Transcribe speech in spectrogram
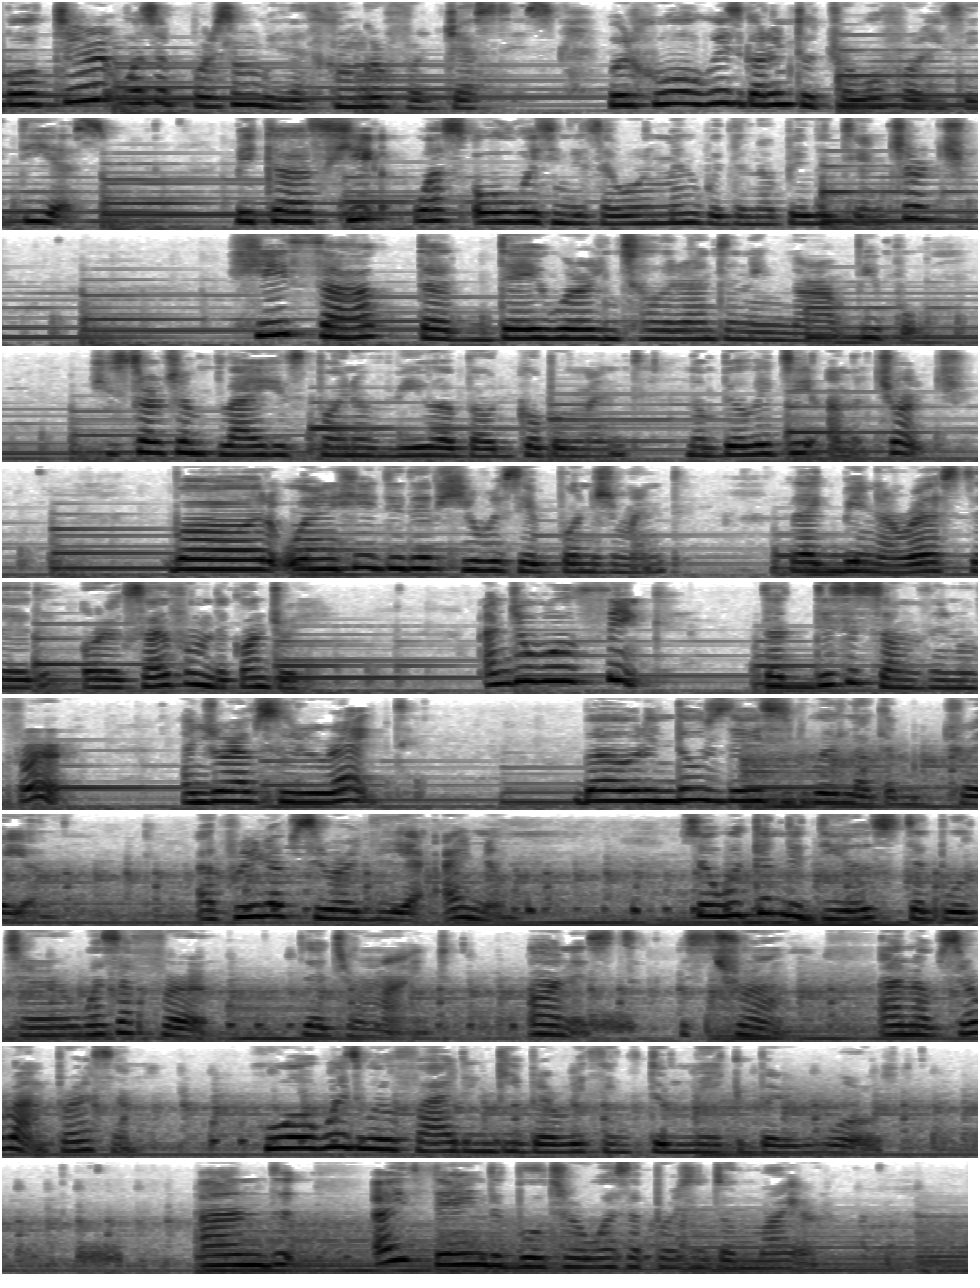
Voltaire was a person with a hunger for justice, but who always got into trouble for his ideas because he was always in disagreement with the nobility and church. He thought that they were intolerant and ignorant people. He started to imply his point of view about government, nobility, and the church. But when he did it, he received punishment, like being arrested or exiled from the country. And you will think that this is something unfair, and you're absolutely right. But in those days, it was like a betrayal. A pretty absurd idea, I know. So we can deduce that Voltaire was a fair, determined, honest, strong, and observant person who always will fight and give everything to make a better world. And I think that Voltaire was a person to admire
